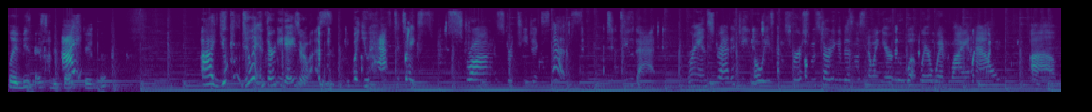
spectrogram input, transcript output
for a business to be profitable? I, uh, you can do it in 30 days or less, but you have to take strong strategic steps to do that. Brand strategy always comes first when starting a business, knowing your who, what, where, when, why, and how. Um,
